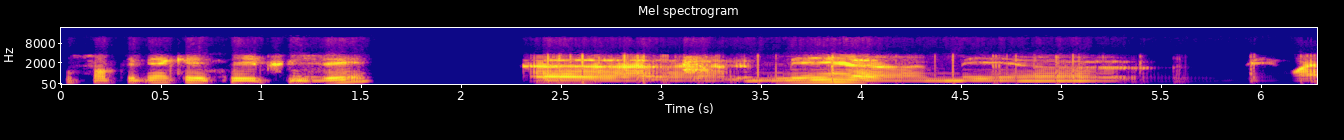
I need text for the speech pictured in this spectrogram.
On sentait bien qu'elle était épuisée. Euh, mais mais, mais ouais,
